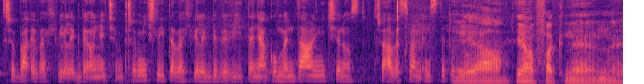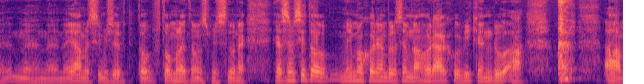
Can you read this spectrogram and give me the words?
Třeba i ve chvíli, kdy o něčem přemýšlíte, ve chvíli, kdy vyvíjíte nějakou mentální činnost, třeba ve svém institutu? Já, já fakt ne, ne, ne, ne, ne. já myslím, že to, v tomhle smyslu ne. Já jsem si to, mimochodem byl jsem na horách o víkendu a, a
